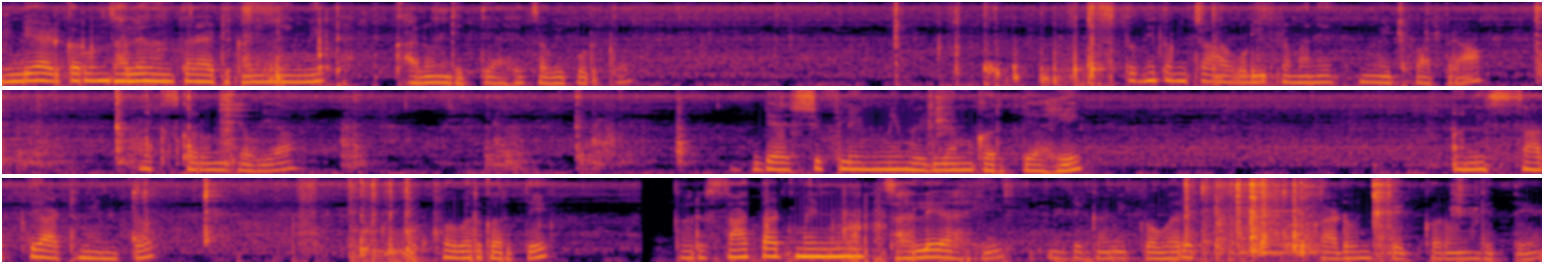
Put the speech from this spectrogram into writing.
भेंडी ॲड करून झाल्यानंतर या ठिकाणी मी मीठ घालून घेते आहे चवीपुरतं. तुम्ही तुमच्या आवडीप्रमाणे मीठ वापरा. मिक्स करून घेऊया. गॅसची फ्लेम मी मिडियम करते आहे. आणि सात ते आठ मिनटं कवर करते. तर सात आठ मिनिट झाले आहे. मी ठिकाणी कवर काढून चेक करून घेते.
